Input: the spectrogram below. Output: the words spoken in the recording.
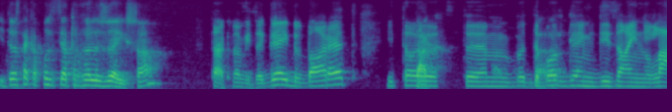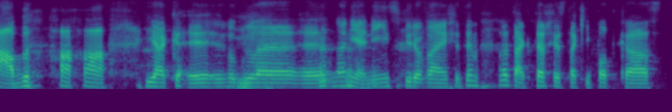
I to jest taka pozycja trochę lżejsza. Tak, no widzę. Gabe Barrett i to tak, jest um, The Board Game Design Lab. Haha, jak y, w ogóle, y, no nie, nie inspirowałem się tym, ale tak, też jest taki podcast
